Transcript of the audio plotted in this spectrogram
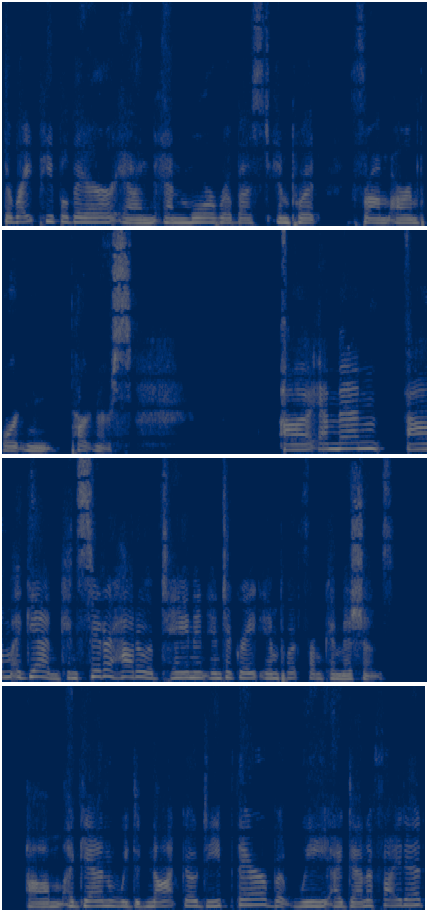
the right people there and and more robust input from our important partners. Uh, and then um, again, consider how to obtain and integrate input from commissions. Um, again, we did not go deep there, but we identified it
